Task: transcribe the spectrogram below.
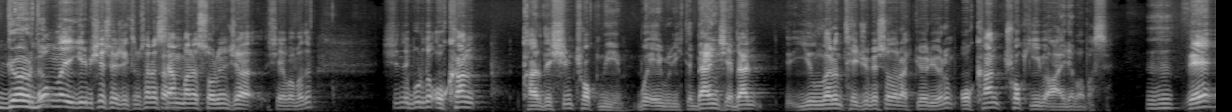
gördüm. Onunla ilgili bir şey söyleyecektim sana. Sen bana sorunca şey yapamadım. Şimdi burada Okan kardeşim çok mühim bu evlilikte. Bence ben yılların tecrübesi olarak görüyorum. Okan çok iyi bir aile babası. Ve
